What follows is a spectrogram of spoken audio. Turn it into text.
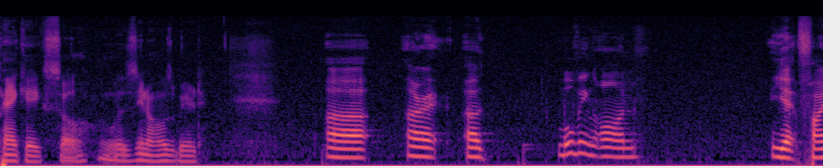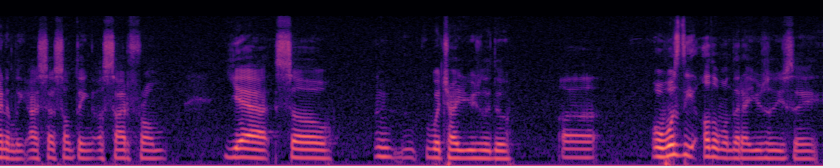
pancakes. So it was you know it was weird. Uh, all right. Uh, moving on. Yeah, finally, I said something aside from, yeah. So, which I usually do. Uh, what was the other one that I usually say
